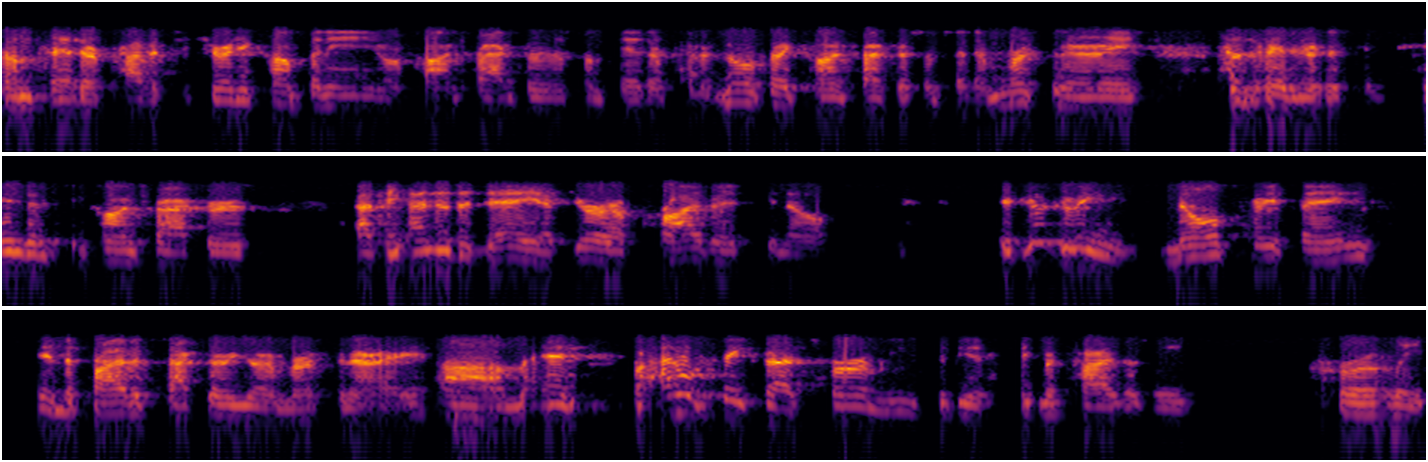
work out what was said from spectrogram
some say they're private security company or contractors, some say they're private military contractors, some say they're mercenary, some say they're just contingency contractors. At the end of the day, if you're a private, you know, if you're doing military things in the private sector, you're a mercenary. Um, and but I don't think that term needs to be as stigmatized as we currently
